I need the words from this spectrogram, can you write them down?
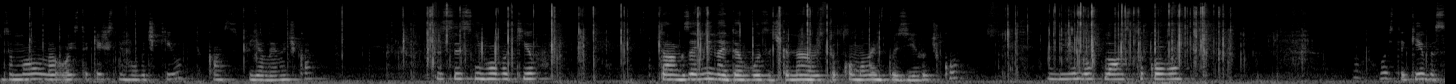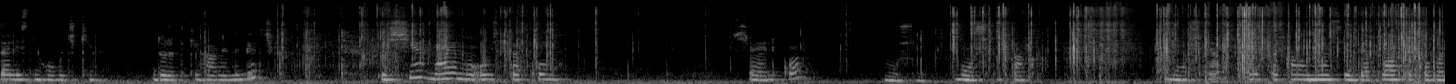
замовила ось таких сніговичків. Така ялиночка зі сніговиків. Так, заміна йде гузочка на ось таку маленьку зірочку. Білу пластикову. Ось такі веселі сніговички. Дуже такий гарний набірчик. І ще маємо ось таку шельку. Мушлі. Мушлю, так. Мушля. Ось така у нас іде пластикова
